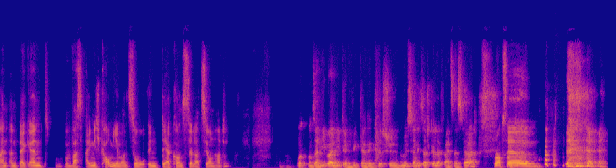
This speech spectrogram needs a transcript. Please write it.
ein, ein Backend, was eigentlich kaum jemand so in der Konstellation hat. Unser lieber Lead-Entwickler, der Chris, schöne Grüße an dieser Stelle, falls er es hört. Props ähm,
